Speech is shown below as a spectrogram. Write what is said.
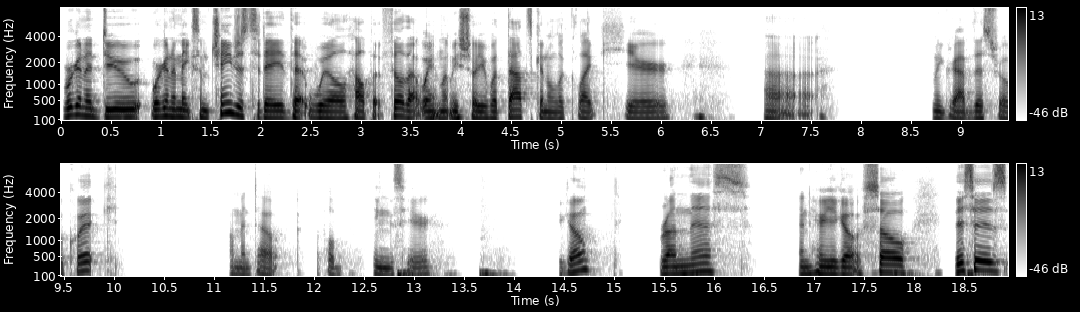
we're going to do, we're going to make some changes today that will help it feel that way. And let me show you what that's going to look like here. Uh, let me grab this real quick. Comment out a couple things here. Here we go. Run this. And here you go. So this is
